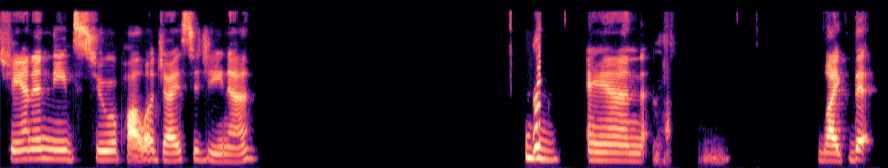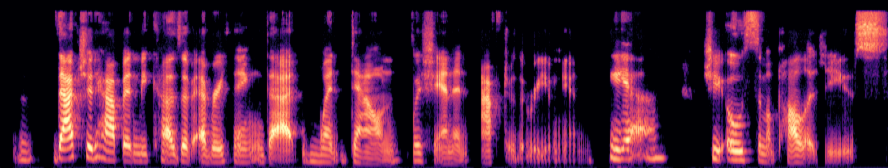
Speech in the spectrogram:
Shannon needs to apologize to Gina. Mm-hmm. And like that that should happen because of everything that went down with Shannon after the reunion. Yeah. She owes some apologies.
